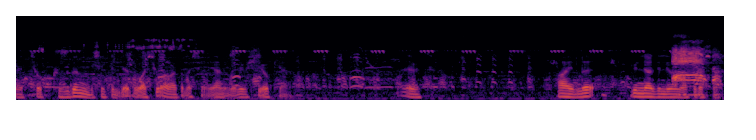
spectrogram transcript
Evet çok kızgın bir şekilde dolaşıyorlar arkadaşlar. Yani böyle bir şey yok ya. Evet. Hayırlı günler diliyorum arkadaşlar.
